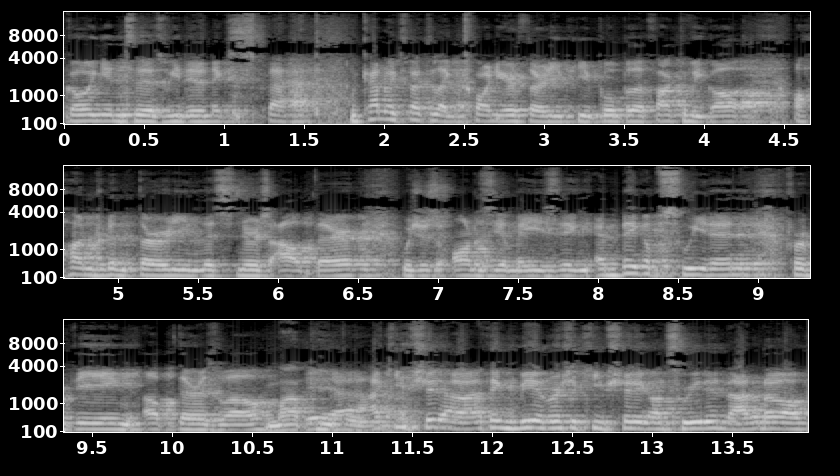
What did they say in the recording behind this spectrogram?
Going into this, we didn't expect, we kind of expected like 20 or 30 people, but the fact that we got 130 listeners out there, which is honestly amazing. And big up Sweden for being up there as well. My people. Yeah, I keep shit. I think me and Rishik keep shitting on Sweden. I don't know.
